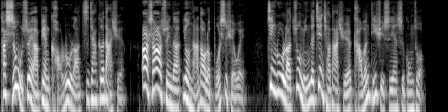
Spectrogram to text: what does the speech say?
他十五岁啊便考入了芝加哥大学，二十二岁呢又拿到了博士学位，进入了著名的剑桥大学卡文迪许实验室工作。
